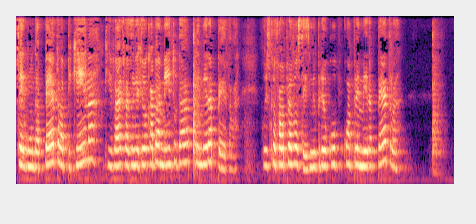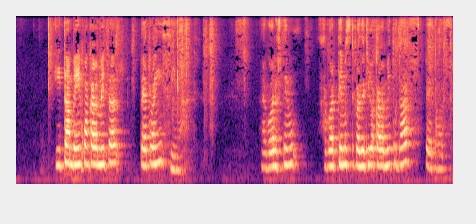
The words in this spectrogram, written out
Segunda pétala pequena, que vai fazendo aqui o acabamento da primeira pétala. Por isso que eu falo pra vocês, me preocupo com a primeira pétala e também com o acabamento da pétala em cima. Agora temos, agora temos que fazer aqui o acabamento das pétalas.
